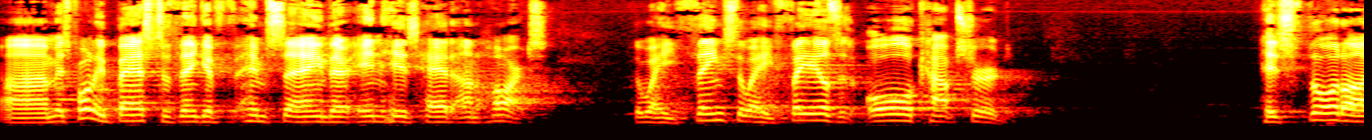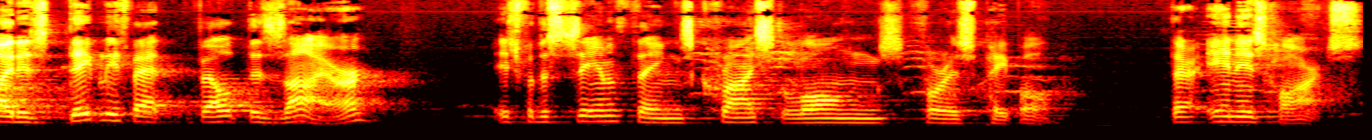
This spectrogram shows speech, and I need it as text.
Um, it's probably best to think of him saying they're in his head and heart. The way he thinks, the way he feels is all captured. His thought out, his deeply felt desire is for the same things Christ longs for his people. They're in his hearts.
